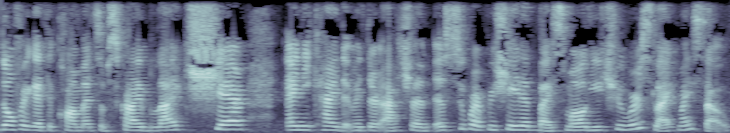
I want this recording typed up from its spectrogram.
don't forget to comment, subscribe, like, share. Any kind of interaction is super appreciated by small YouTubers like myself.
